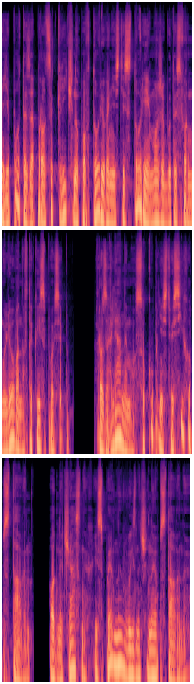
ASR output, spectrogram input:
Гіпотеза про циклічну повторюваність історії може бути сформульована в такий спосіб розглянемо сукупність усіх обставин, одночасних із певною визначеною обставиною.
